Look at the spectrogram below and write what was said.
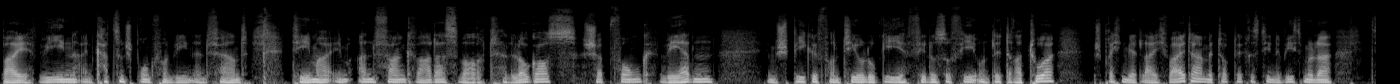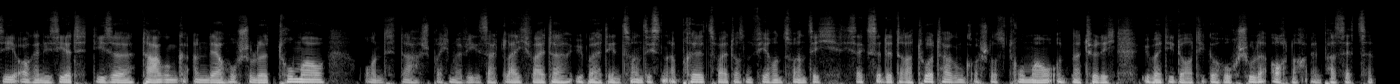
bei Wien, ein Katzensprung von Wien entfernt. Thema im Anfang war das Wort Logos, Schöpfung, Werden. Im Spiegel von Theologie, Philosophie und Literatur sprechen wir gleich weiter mit Dr. Christine Wiesmüller. Sie organisiert diese Tagung an der Hochschule Trumau und da sprechen wir, wie gesagt, gleich weiter über den 20. April 2024, die sechste Literaturtagung auf Schloss Trumau und natürlich über die dortige Hochschule auch noch ein paar Sätze.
